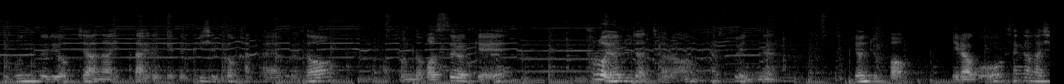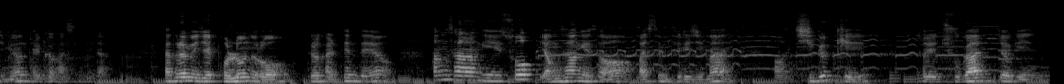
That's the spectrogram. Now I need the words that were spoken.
부분들이 없지 않아 있다 이렇게 느끼실 것 같아요. 그래서 좀 더 멋스럽게 프로 연주자처럼 할 수 있는 연주법이라고 생각하시면 될 것 같습니다. 자, 그러면 이제 본론으로 들어갈 텐데요. 항상 이 수업 영상에서 말씀드리지만 어, 지극히 저희 주관적인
